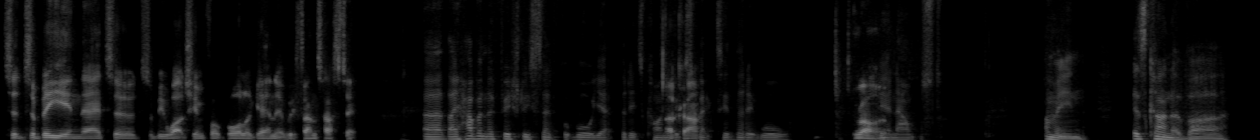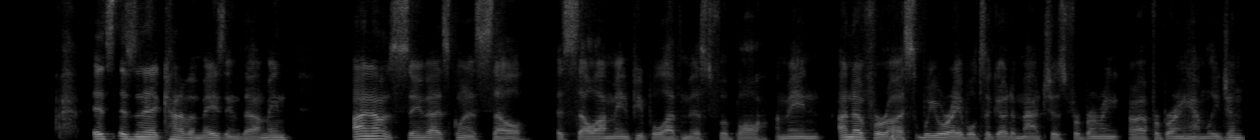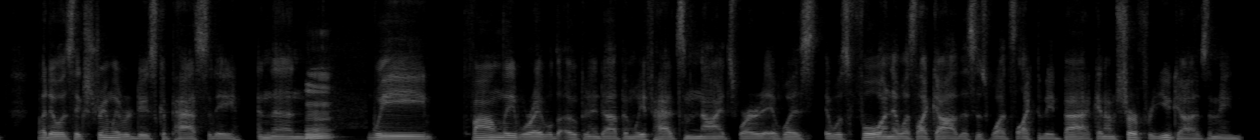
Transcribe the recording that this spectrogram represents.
to to be in there to to be watching football again. It'll be fantastic. Uh, they haven't officially said football yet, but it's kind of Okay. expected that it will be announced. I mean, it's kind of uh it's isn't it kind of amazing though? I mean, I don't assume that it's going to sell a sell. I mean, people have missed football. I mean, I know for us, we were able to go to matches for Birmingham uh, for Birmingham Legion, but it was extremely reduced capacity. And then Mm. we finally were able to open it up and we've had some nights where it was it was full and it was like ah this is what it's like to be back and i'm sure for you guys i mean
